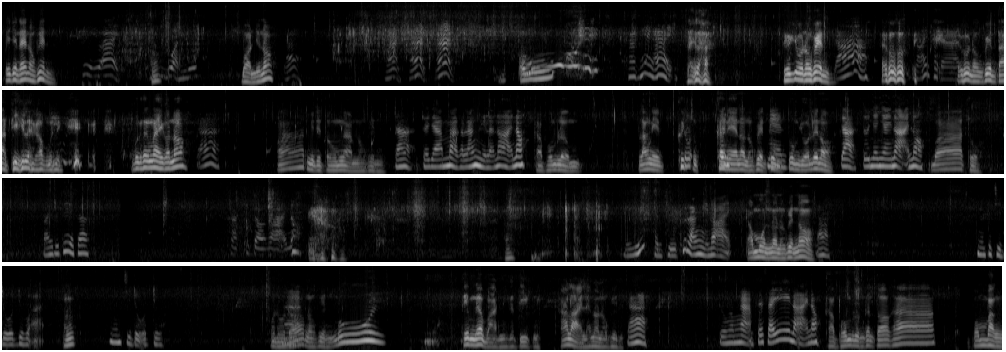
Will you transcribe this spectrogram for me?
ไปจะได้น้องเพื่อนคืออยู่อ้ายเอ้าบวชอยู่บ่อนอยู่เนาะจ้านั่นนั่นนั่นโอ้หักแห้งอ้ายไหนล่ะ ถืออยู่บนน้องเพ่นจ้าโอ้โหหลายขนาดโอ้โหน้องเพ่นตาตีเลยครับมื้อนี้เบิ่งทางในก่อนเนาะจ้าปาดมีแต่ตัวงามน้องเพ่นจ้าแต่ยามมากกำลังนี่แหละเนาะอ้ายเนาะครับผมเริ่มหลังนี้คือตัวไข่แน่เนาะน้องเพ่นตุ่มแม่นตุ่มโยนเลยเนาะจ้าตัวใหญ่ๆหน่อยเนาะบาดโถไปประเทศจ้าหักคือเก่าหลายเนาะนี่คนถือคือหลังนี่เนาะอ้าย กำมนเนาะน้องเพ่นเนาะจ้ามันก็สิโดดอยู่บ่อ้ายหึมันสิโดดอยู่ บ่โดดดน่ะอกน้องเพ่นบุ้ยเต็มแล้วบาทนี่กระติกนี่หาหลายแล้วเนาะน้องเพ่นจ้าตัวงามๆใสๆหน่อยเนาะครับผมลุ้นกันต่อครับ ผมบัง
